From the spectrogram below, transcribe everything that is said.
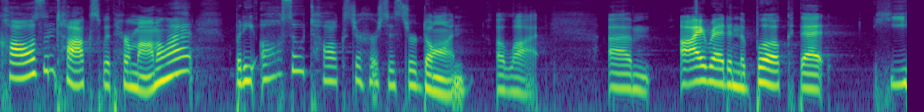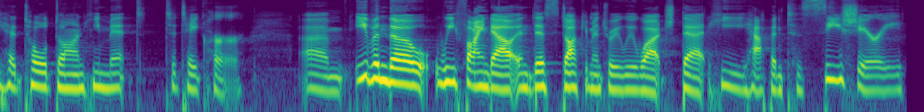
calls and talks with her mom a lot, but he also talks to her sister Dawn a lot. Um, I read in the book that he had told Dawn he meant to take her. Um, even though we find out in this documentary we watched that he happened to see Shari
